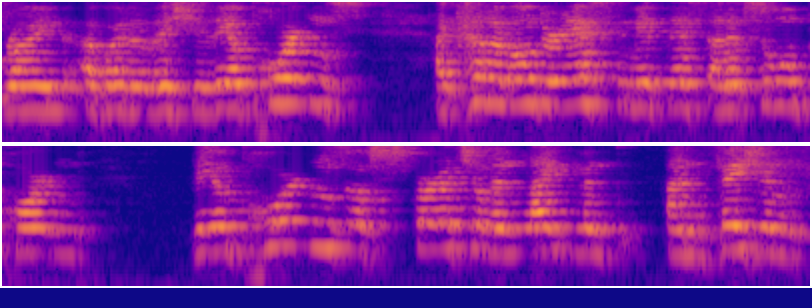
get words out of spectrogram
round about Elisha. The importance, I cannot underestimate this and it's so important. The importance of spiritual enlightenment and vision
